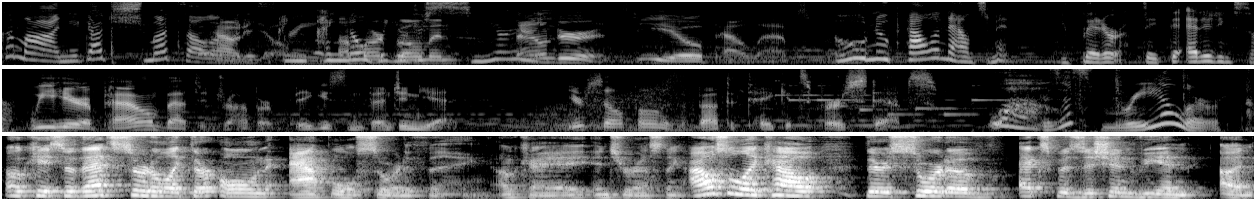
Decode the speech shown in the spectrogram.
come on, you got schmutz all over Howdy, the y'all. screen. I know, I'm Mark but you're Bowman, just smearing it. founder and CEO of PAL Labs. Oh, new pal announcement. You better update the editing software. We here at PAL about to drop our biggest invention yet. Your cell phone is about to take its first steps. Is this real or? Okay, so that's sort of like their own Apple sort of thing. Okay, interesting. I also like how there's sort of exposition via an, an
